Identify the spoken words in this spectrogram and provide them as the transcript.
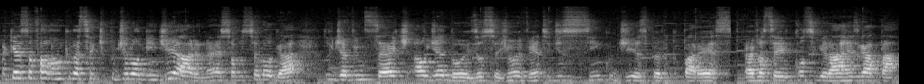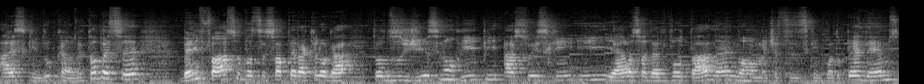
aqui eles estão falando que vai ser tipo de login diário, né? É só você logar do dia 27 ao dia 2, ou seja, um evento de 5 dias, pelo que parece. Aí você conseguirá resgatar a skin do cano. Então vai ser bem fácil, você só terá que logar todos os dias, se não rip a sua skin e ela só deve voltar, né? Normalmente essas skins quando perdemos.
